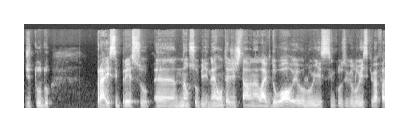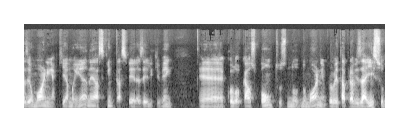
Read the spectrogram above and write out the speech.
de tudo para esse preço é, não subir, né? Ontem a gente estava na live do UOL, eu o Luiz, inclusive o Luiz que vai fazer o morning aqui amanhã, né? Às quintas-feiras ele que vem é, colocar os pontos no, no morning, aproveitar para avisar isso.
